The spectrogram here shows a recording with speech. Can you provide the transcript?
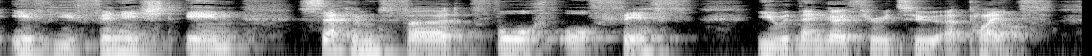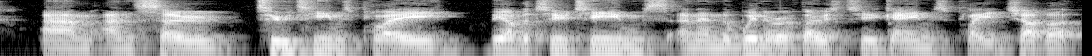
If you finished in second, third, fourth, or fifth, you would then go through to a playoff. Um, and so two teams play the other two teams, and then the winner of those two games play each other.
